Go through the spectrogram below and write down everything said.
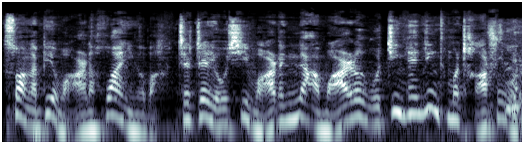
算了，别玩了，换一个吧。这这游戏玩的你俩玩的，我今天净他妈查数。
